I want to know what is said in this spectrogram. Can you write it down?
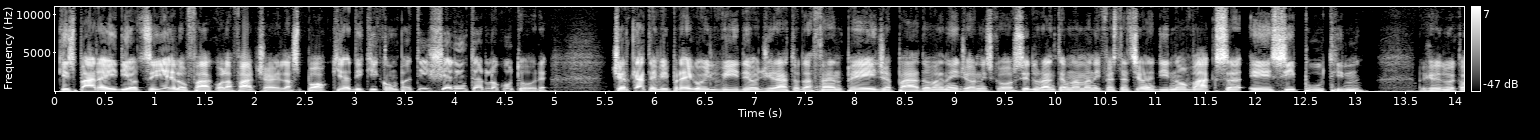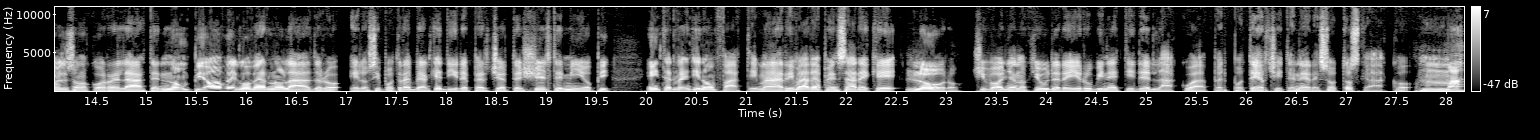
Chi spara idiozie lo fa con la faccia e la spocchia di chi compatisce l'interlocutore. Cercate, vi prego, il video girato da fanpage a Padova nei giorni scorsi durante una manifestazione di Novax e Sì Putin perché le due cose sono correlate. Non piove governo ladro, e lo si potrebbe anche dire per certe scelte miopi e interventi non fatti, ma arrivare a pensare che loro ci vogliano chiudere i rubinetti dell'acqua per poterci tenere sotto scacco, ma,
